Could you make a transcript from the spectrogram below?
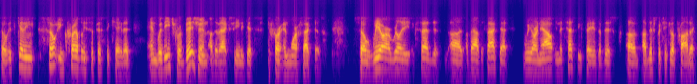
So it's getting so incredibly sophisticated, and with each revision of the vaccine, it gets safer and more effective. So we are really excited uh, about the fact that we are now in the testing phase of this of, of this particular product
